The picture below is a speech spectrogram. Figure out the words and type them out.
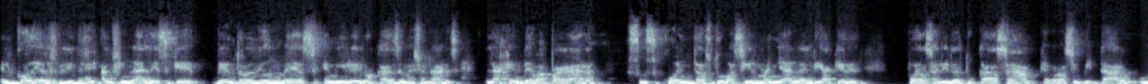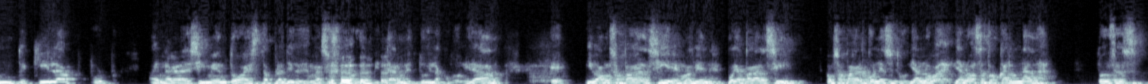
el CODI al, final es que dentro de un mes, Emilio, y lo acabas de mencionar, la gente va a pagar sus cuentas. Tú vas a ir mañana, el día que puedas salir de tu casa, que me vas a invitar un tequila en agradecimiento a esta plática que me haces de invitarme tú y la comunidad. Eh, y vamos a pagar así, eh, más bien, voy a pagar así. Vamos a pagar con esto. Ya no, ya no vas a tocar nada. Entonces,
